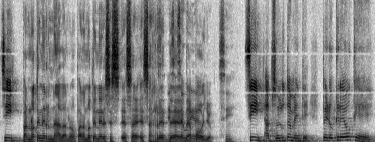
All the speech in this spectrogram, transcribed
Sí. Para no tener nada, ¿no? Para no tener ese, esa, esa, red de, de apoyo. Sí. Sí, absolutamente. Pero creo que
